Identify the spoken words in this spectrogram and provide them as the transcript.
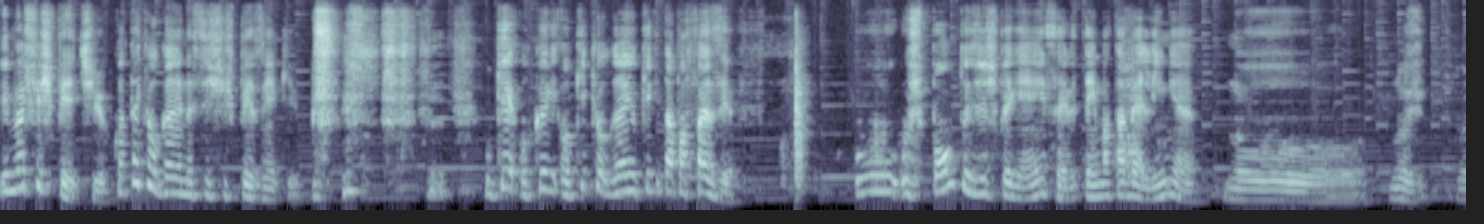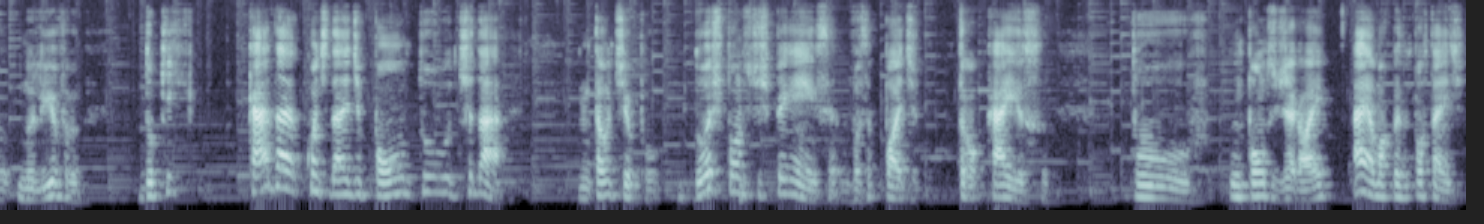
e meu XP, tio? Quanto é que eu ganho nesse XPzinho aqui? o, que, o, que, o que que eu ganho? O que, que dá para fazer? O- os pontos de experiência, ele tem uma tabelinha no, no, no livro do que cada quantidade de ponto te dá. Então, tipo, dois pontos de experiência, você pode trocar isso por um ponto de herói. Ah, é uma coisa importante.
